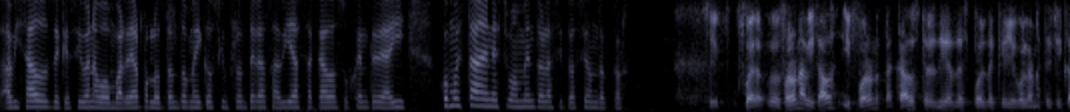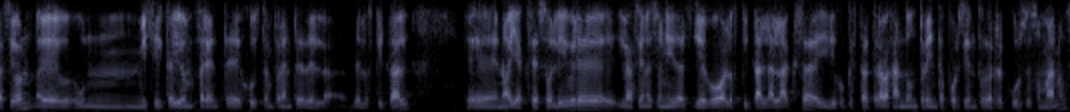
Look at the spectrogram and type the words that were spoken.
avisados de que se iban a bombardear, por lo tanto Médicos Sin Fronteras había sacado a su gente de ahí. ¿Cómo está en este momento la situación, doctor? Sí, fueron avisados y fueron atacados tres días después de que llegó la notificación. Eh, un misil cayó enfrente, justo enfrente del hospital. Eh, no hay acceso libre. Naciones Unidas llegó al hospital Alaxa y dijo que está trabajando un 30% de recursos humanos.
